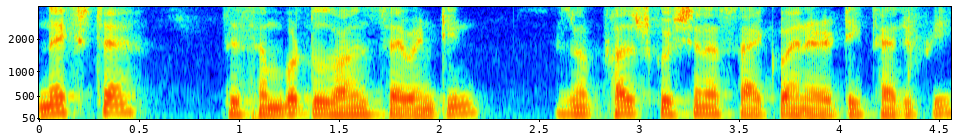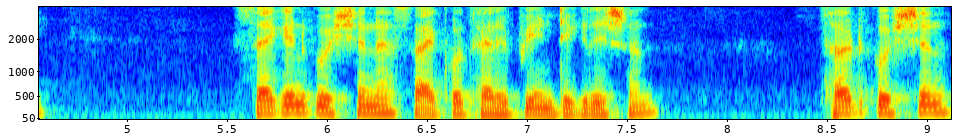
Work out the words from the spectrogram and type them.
नेक्स्ट है, दिसंबर 2017 इसमें फ़र्स्ट क्वेश्चन है psycho analytic therapy second question है psychotherapy integration third question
